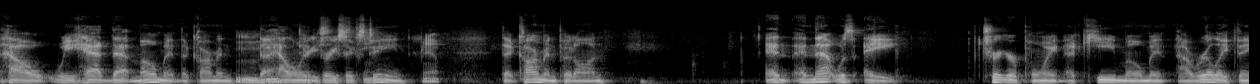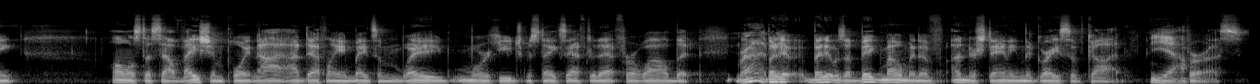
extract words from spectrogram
how we had that moment, the Carmen, the Mhm. Halloween 316. 316 Yep. that Carmen put on. And and that was a trigger point, a key moment. I really think almost a salvation point. Now I, I definitely made some way more huge mistakes after that for a while, but Right. but it but it was a big moment of understanding the grace of God yeah. for us.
